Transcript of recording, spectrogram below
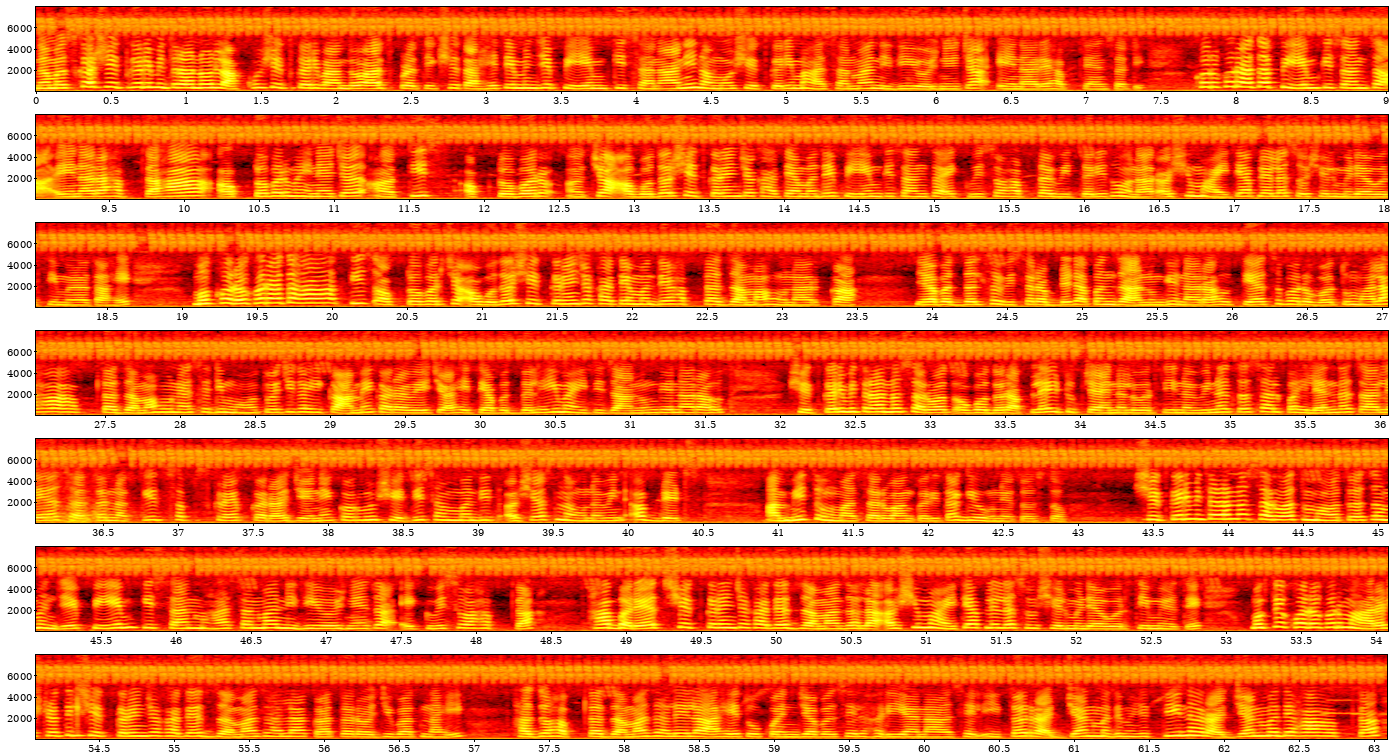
नमस्कार शेतकरी मित्रांनो लाखो शेतकरी बांधव आज प्रतीक्षित आहे. ते म्हणजे पी एम किसान आणि नमो शेतकरी महासन्मान निधी योजनेच्या येणाऱ्या हप्त्यांसाठी. खरोखर आता पी एम किसानचा येणारा हप्ता हा ऑक्टोबर महिन्याच्या तीस ऑक्टोबरच्या अगोदर शेतकऱ्यांच्या खात्यामध्ये पी एम किसानचा एकवीसवा हप्ता वितरित होणार अशी माहिती आपल्याला सोशल मीडियावरती मिळत आहे. मग खरोखर आता हा तीस ऑक्टोबरच्या अगोदर शेतकऱ्यांच्या खात्यामध्ये हप्ता जमा होणार का? याबद्दल सविस्तर अपडेट आपण जाणून घेणार आहोत. त्याचबरोबर तुम्हाला हा हप्ता जमा होण्यासाठी महत्त्वाची काही कामे करावयाची आहेत त्याबद्दलही माहिती जाणून घेणार आहोत. शेतकरी मित्रांनो सर्वात अगोदर आपल्या यूट्यूब चॅनलवरती नवीनच असाल पहिल्यांदाच आले असाल तर नक्कीच सबस्क्राईब करा जेणेकरून शेती संबंधित अशाच नवनवीन अपडेट्स आम्ही तुम्हा सर्वांकरिता घेऊन येत असतो. शेतकरी मित्रांनो सर्वात महत्त्वाचं म्हणजे पी एम किसान महासन्मान निधी योजनेचा एकवीसवा हप्ता. हा बऱ्याच शेतकऱ्यांच्या खात्यात जमा झाला अशी माहिती आपल्याला सोशल मीडियावरती मिळते. मग ते खरोखर महाराष्ट्रातील शेतकऱ्यांच्या खात्यात जमा झाला का तर अजिबात नाही. हा जो हप्ता जमा झालेला आहे तो पंजाब असेल हरियाणा असेल इतर राज्यांमध्ये म्हणजे तीन राज्यांमध्ये हा हप्ता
